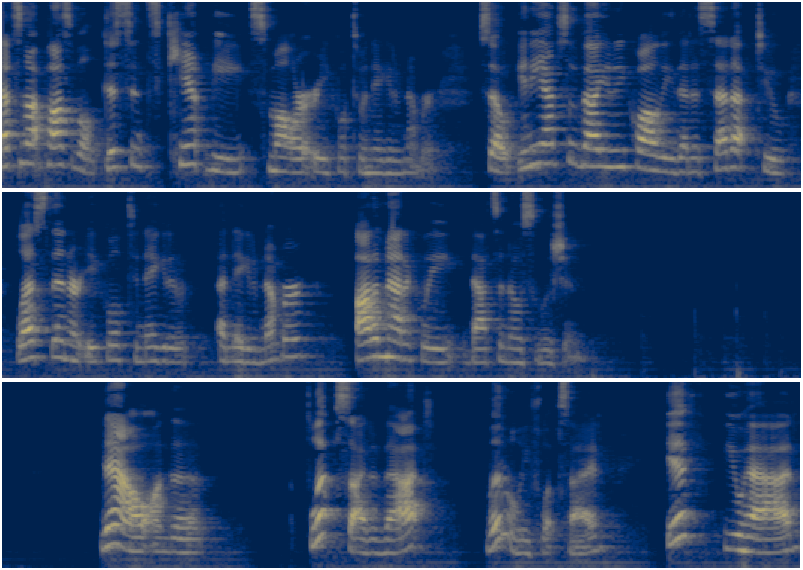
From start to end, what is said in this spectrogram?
that's not possible. Distance can't be smaller or equal to a negative number. So any absolute value inequality that is set up to less than or equal to negative a negative number, automatically that's a no solution. Now, on the flip side of that, literally flip side, if you had,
